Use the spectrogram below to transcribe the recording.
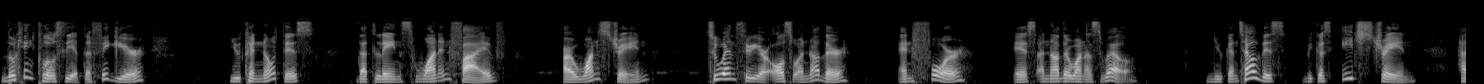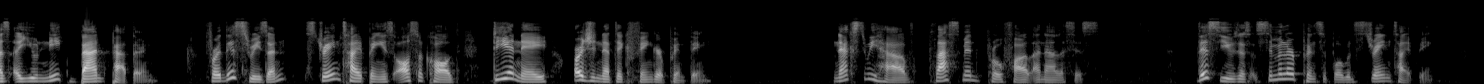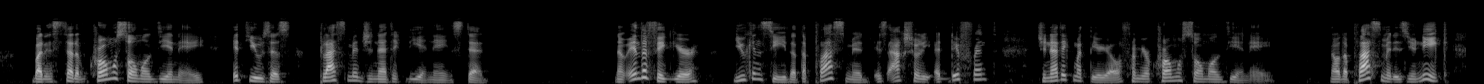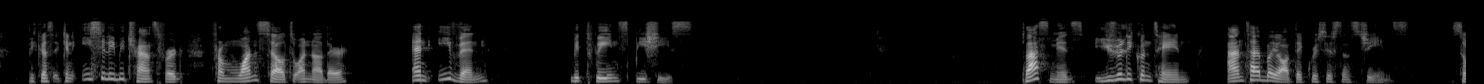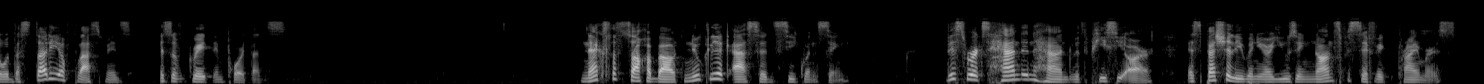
Looking closely at the figure, you can notice that lanes 1 and 5 are one strain, 2 and 3 are also another, and 4 is another one as well. And you can tell this because each strain has a unique band pattern. For this reason, strain typing is also called DNA or genetic fingerprinting. Next, we have plasmid profile analysis. This uses a similar principle with strain typing, but instead of chromosomal DNA, it uses plasmid genetic DNA instead. Now in the figure, you can see that the plasmid is actually a different genetic material from your chromosomal DNA. Now the plasmid is unique because it can easily be transferred from one cell to another and even between species. Plasmids usually contain antibiotic resistance genes, so the study of plasmids is of great importance. Next, let's talk about nucleic acid sequencing. This works hand in hand with PCR, especially when you are using non-specific primers.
